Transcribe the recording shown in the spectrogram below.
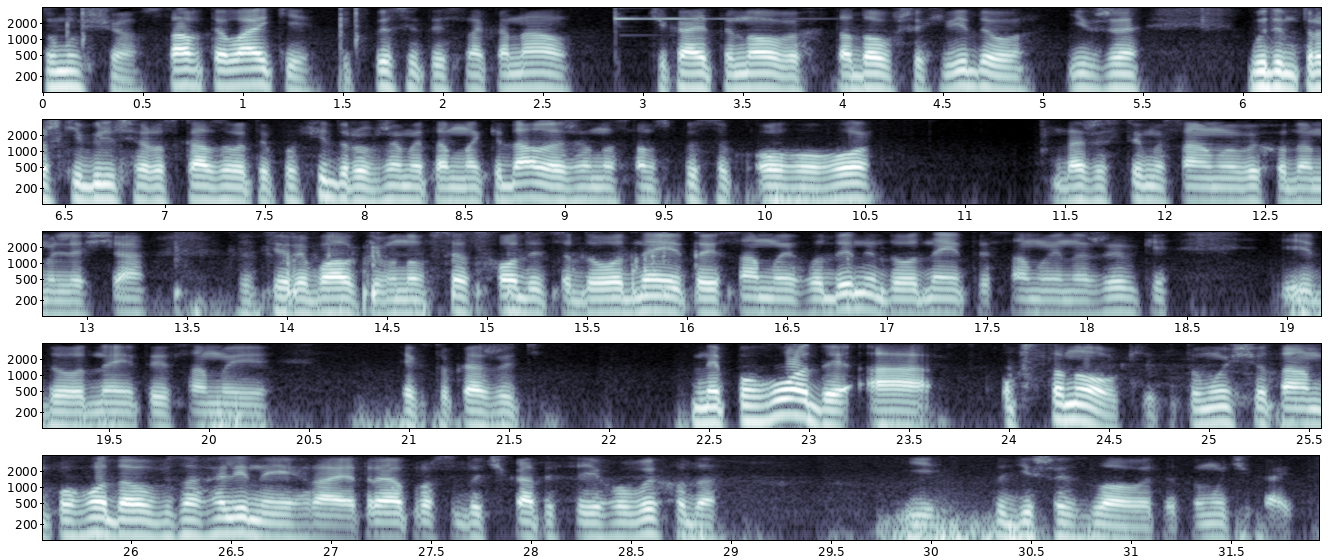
Тому що ставте лайки, підписуйтесь на канал, чекайте нових та довших відео і вже будемо трошки більше розказувати по фідеру. Вже ми там накидали, вже в нас там список ого-го. Навіть з цими самими виходами ляща за ці рибалки, воно все сходиться до однієї тої самої години, до однієї тої самої наживки і до однієї тої самої, як то кажуть, не погоди, а обстановки. Тому що там погода взагалі не грає. Треба просто дочекатися його виходу і тоді щось зловити. Тому чекайте.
